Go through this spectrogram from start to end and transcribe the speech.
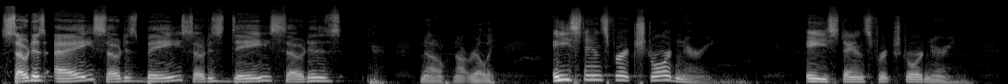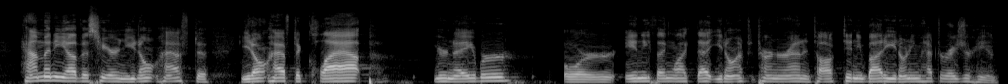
So does A, so does B, so does D, so does. No, not really. E stands for extraordinary. E stands for extraordinary. How many of us here, and you don't have to, you don't have to clap your neighbor or anything like that. You don't have to turn around and talk to anybody. You don't even have to raise your hand.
